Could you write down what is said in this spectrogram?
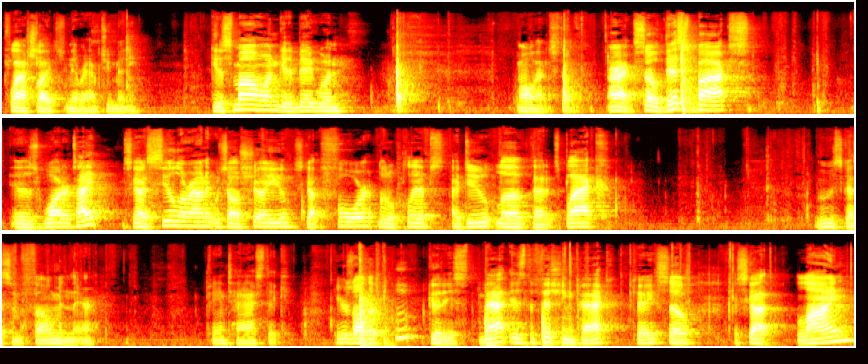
Flashlights, you never have too many. Get a small one, get a big one, all that stuff. All right, so this box is watertight. It's got a seal around it, which I'll show you. It's got four little clips. I do love that it's black. Ooh, it's got some foam in there. Fantastic. Here's all the oop, goodies. That is the fishing pack. Okay, so it's got line.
